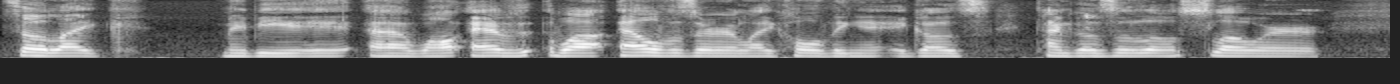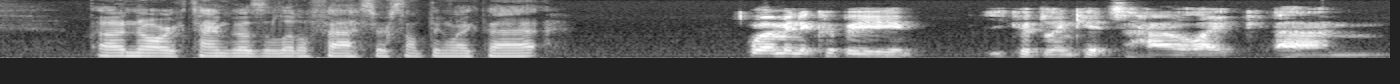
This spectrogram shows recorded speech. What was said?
So like maybe uh, while ev- while elves are like holding it, it goes time goes a little slower. Uh, Noric time goes a little faster, something like that. Well, I mean, it could be you could link it to how like um,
